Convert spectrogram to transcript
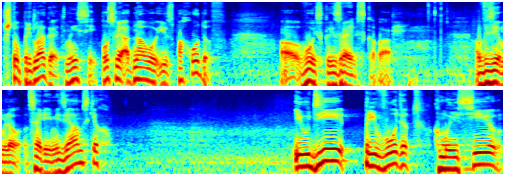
что предлагает Моисей. После одного из походов войска израильского в землю царей Медиамских, иудеи приводят к Моисею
